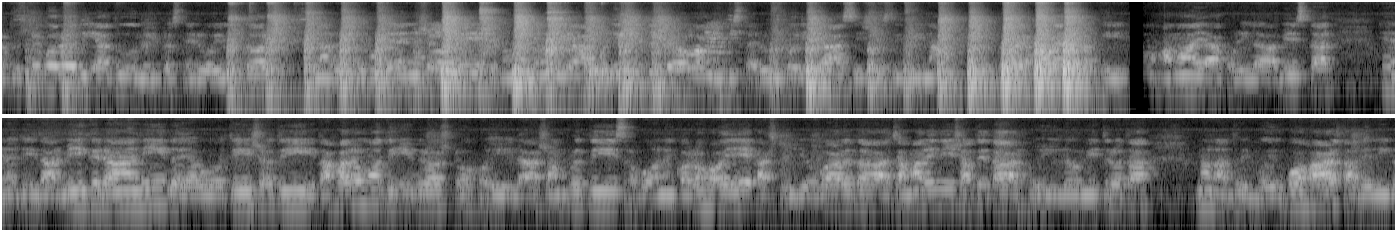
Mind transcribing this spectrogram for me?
শিব তুষ্ট কর দিয়া তুমি প্রশ্নের ওই উত্তর নারদ বলেন সবে শোনো বলি কি সব আমি বিস্তারণ করিয়া সৃষ্টি স্থিতি না হয় হয় মহামায়া করিলা বিস্তার হেন যে ধার্মিক রানী দয়াবতী সতী তাহার মতি ভ্রষ্ট হইলা সম্প্রতি শ্রবণ কর হয়ে কাষ্টুর্য বার্তা চামারিনী সাথে তার হইল মিত্রতা নানা দ্রব্য উপহার তাদের দিল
